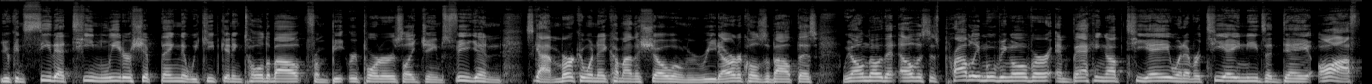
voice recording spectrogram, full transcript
You can see that team leadership thing that we keep getting told about from beat reporters like James Fegan and Scott Merkin when they come on the show when we read articles about this. We all know that Elvis is probably moving over and backing up TA whenever TA needs a day off.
